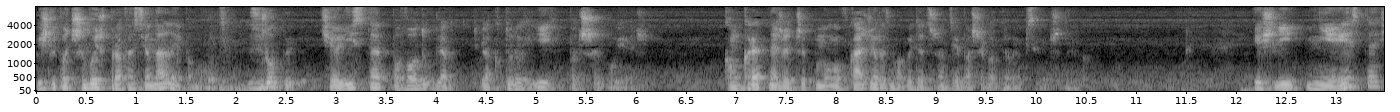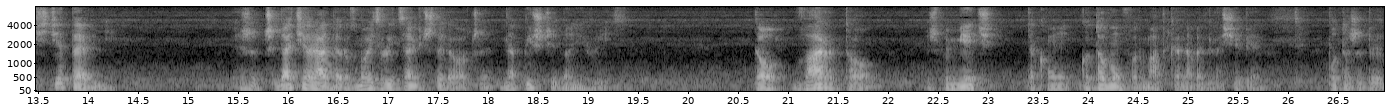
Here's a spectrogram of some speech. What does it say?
Jeśli potrzebujesz profesjonalnej pomocy, zróbcie listę powodów, dla, dla których ich potrzebujesz. Konkretne rzeczy pomogą w każdej rozmowie dotyczącej Waszego zdrowia psychicznego. Jeśli nie jesteście pewni, że, czy dacie radę rozmawiać z rodzicami w cztery oczy, napiszcie do nich list. To warto, żeby mieć taką gotową formatkę nawet dla siebie, po to, żeby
